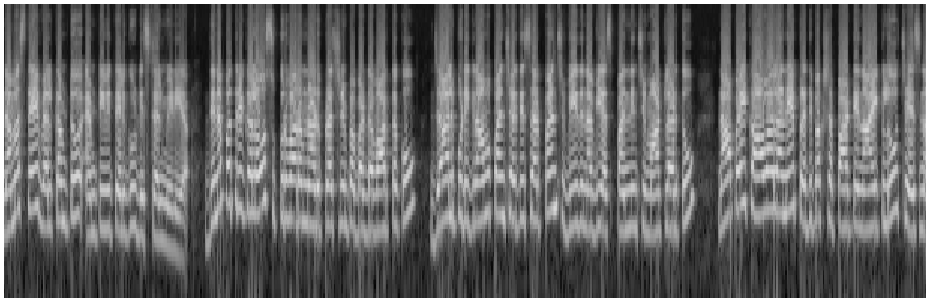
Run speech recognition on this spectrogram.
నమస్తే welcome to MTV Telugu digital media. దినపత్రికలో శుక్రవారం నాడు ప్రచురింపబడ్డ వార్తకు జాలిపుడి గ్రామ పంచాయతీ సర్పంచ్ వీధి నవ్య స్పందించి మాట్లాడుతూ నాపై కావాలనే ప్రతిపక్ష పార్టీ నాయకులు చేసిన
